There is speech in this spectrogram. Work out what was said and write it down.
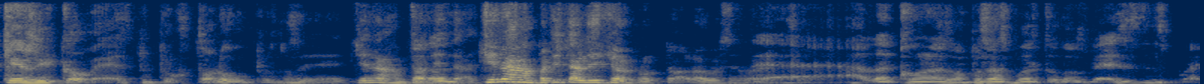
Qué rico ves, tu proctólogo, pues, ¿no? Sí, China jampatita. China jampatita le he dicho al proctólogo. se. Ah, Con razón, pues has vuelto dos veces después.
